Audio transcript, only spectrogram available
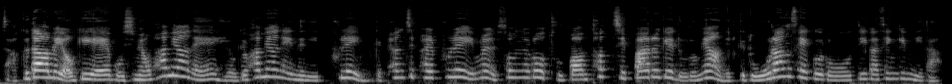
자, 그 다음에 여기에 보시면 화면에, 여기 화면에 있는 이 프레임, 이렇게 편집할 프레임을 손으로 두 번 터치 빠르게 누르면 이렇게 노란색으로 띠가 생깁니다.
